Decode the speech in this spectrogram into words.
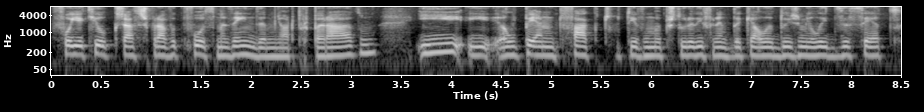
foi aquilo que já se esperava que fosse, mas ainda melhor preparado. E, e a Le Pen, de facto, teve uma postura diferente daquela de 2017, uh,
